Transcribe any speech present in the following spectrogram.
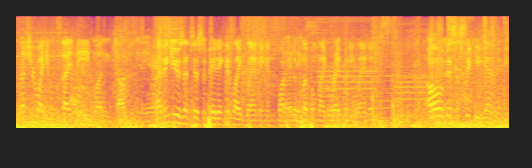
no. Not sure why he would side B when Dodge was in the air. I think he was anticipating him like landing and wanted Landing. to clip him like right when he landed. Oh, miss a sticky again maybe.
